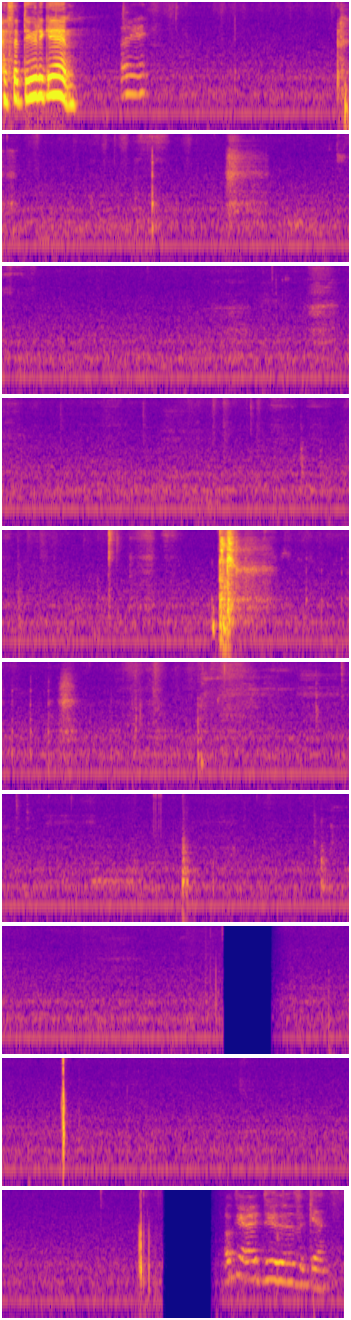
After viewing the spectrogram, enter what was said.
I said do it again. Okay. Okay, I do this again.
